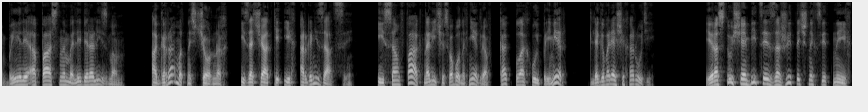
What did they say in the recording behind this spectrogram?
были опасным либерализмом, а грамотность черных и зачатки их организации и сам факт наличия свободных негров как плохой пример для говорящих орудий. И растущие амбиции зажиточных цветных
